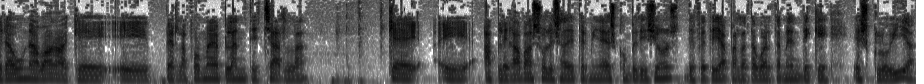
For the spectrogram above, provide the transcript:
era una vaga que, eh, per la forma de plantejar-la, que eh, aplegava soles a determinades competicions. De fet, ella ha parlat obertament de que excloïa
